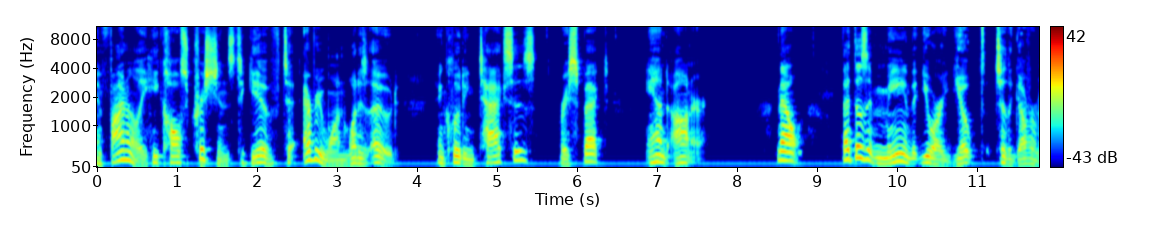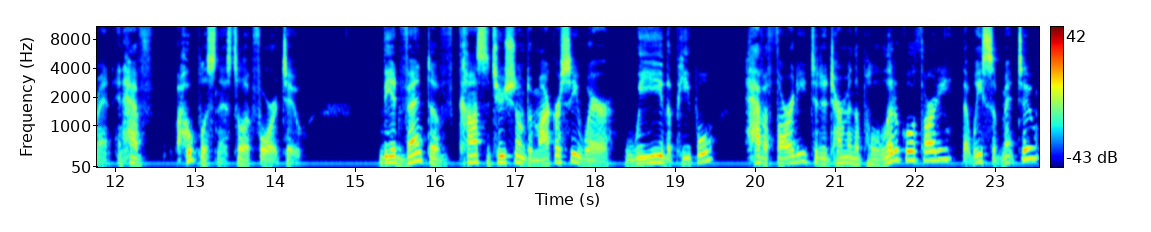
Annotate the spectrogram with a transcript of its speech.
And finally, he calls Christians to give to everyone what is owed, including taxes, respect, and honor. Now, that doesn't mean that you are yoked to the government and have hopelessness to look forward to. The advent of constitutional democracy, where we, the people, have authority to determine the political authority that we submit to,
